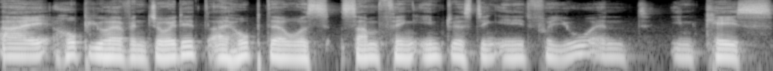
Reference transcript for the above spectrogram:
I hope you have enjoyed it. I hope there was something interesting in it for you. And in case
